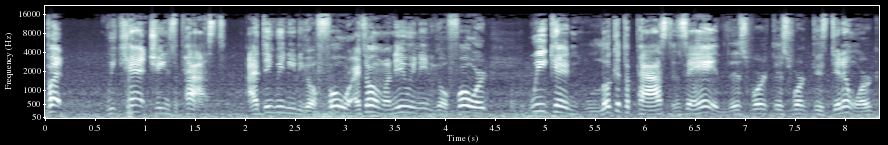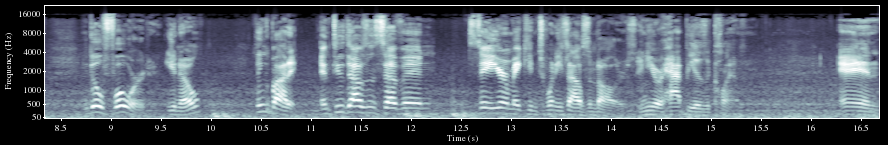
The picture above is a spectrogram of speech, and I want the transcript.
But we can't change the past. I think we need to go forward. I told them I knew we need to go forward. We can look at the past and say, hey, this worked, this worked, this didn't work, and go forward, you know? Think about it. In 2007, say you're making $20,000 and you're happy as a clam. And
